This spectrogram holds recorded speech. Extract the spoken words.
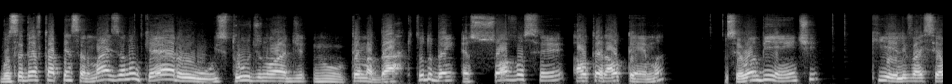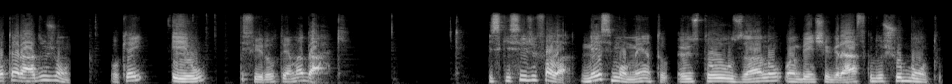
Você deve estar pensando, mas eu não quero o estúdio no, no tema Dark. Tudo bem, é só você alterar o tema do seu ambiente que ele vai ser alterado junto, ok? Eu prefiro o tema Dark. Esqueci de falar, nesse momento eu estou usando o ambiente gráfico do Xubuntu,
